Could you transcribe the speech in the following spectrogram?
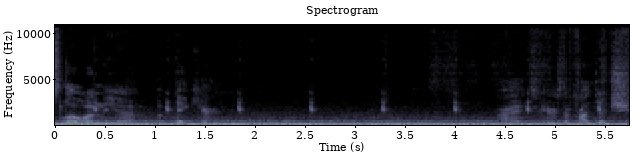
Slow on the uh, uptake here. All right, so here's the frontage.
